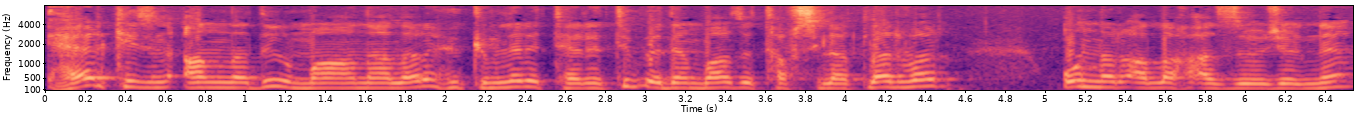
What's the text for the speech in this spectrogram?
herkesin anladığı manalara, hükümlere terettüp eden bazı tafsilatlar var. Onları Allah Azze ve Celle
